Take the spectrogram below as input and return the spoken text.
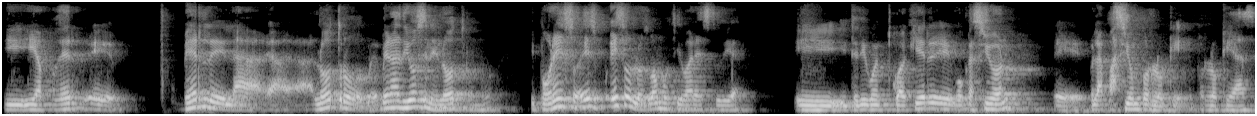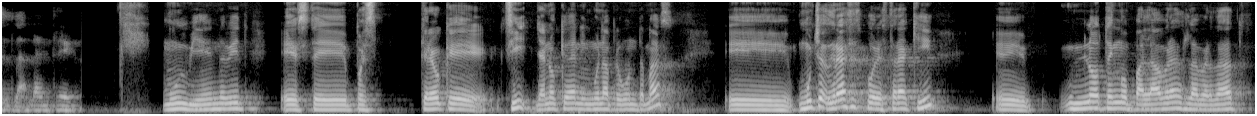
y, a poder eh, verle al otro, ver a Dios en el otro, ¿no? Y por eso, es, eso los va a motivar a estudiar. Y, te digo, en cualquier eh, vocación, eh, la pasión por lo que, por lo que haces, la, entrega. Muy bien, David. Este, pues creo que sí, ya no queda ninguna pregunta más. Eh, muchas gracias por estar aquí. no tengo palabras, la verdad,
